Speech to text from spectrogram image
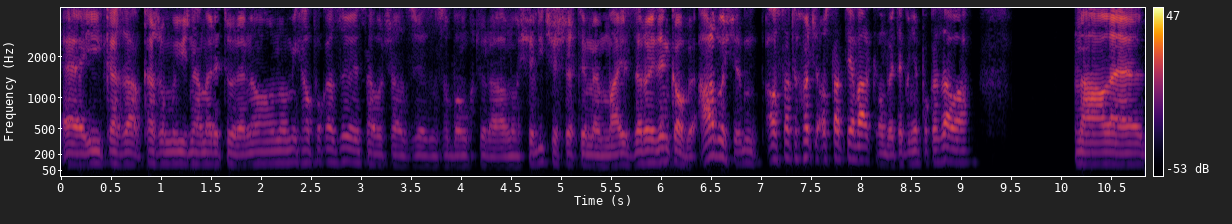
e, i kaza, każą mu iść na emeryturę. No, no Michał pokazuje cały czas, że jest osobą, która no, się liczy jeszcze w tym MMA, jest zero-jedynkowy. Albo się, ostatnio, choć ostatnia walka, mówię, tego nie pokazała, No ale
